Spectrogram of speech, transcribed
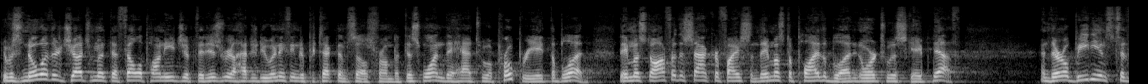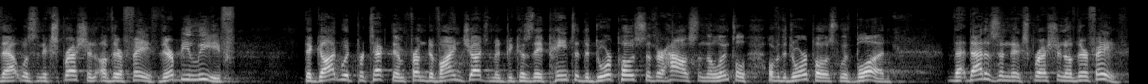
There was no other judgment that fell upon Egypt that Israel had to do anything to protect themselves from, but this one they had to appropriate the blood. They must offer the sacrifice and they must apply the blood in order to escape death. And their obedience to that was an expression of their faith, their belief that God would protect them from divine judgment because they painted the doorposts of their house and the lintel over the doorpost with blood, that, that is an expression of their faith.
